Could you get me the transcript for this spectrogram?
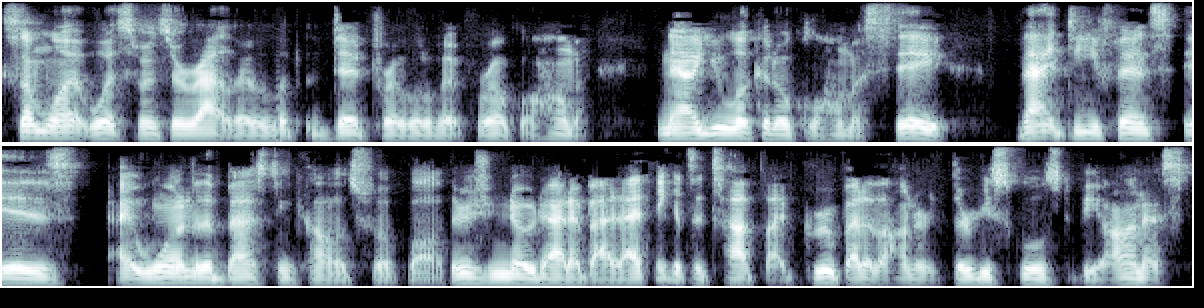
somewhat what Spencer Rattler did for a little bit for Oklahoma. Now you look at Oklahoma State, that defense is uh, one of the best in college football. There's no doubt about it. I think it's a top five group out of the 130 schools, to be honest.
